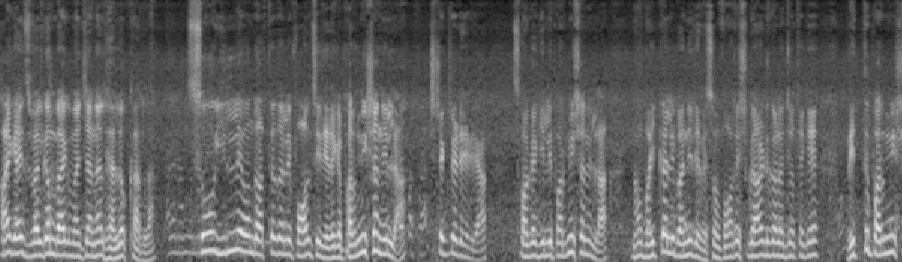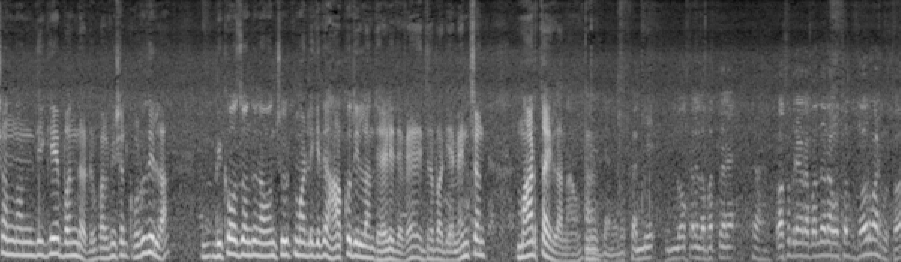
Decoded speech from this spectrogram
Hi guys welcome back my channel hello Karla so ಇಲ್ಲೇ ಒಂದು ಹತ್ತಿರದಲ್ಲಿ ಫಾಲ್ಸ್ ಇದೆ. ಇದಕ್ಕೆ ಪರ್ಮಿಷನ್ ಇಲ್ಲ. ರೆಸ್ಟ್ರಿಕ್ಟೆಡ್ ಏರಿಯಾ ಸೊ ಹಾಗಾಗಿ ಇಲ್ಲಿ ಪರ್ಮಿಷನ್ ಇಲ್ಲ. ನಾವು ಬೈಕಲ್ಲಿ ಬಂದಿದ್ದೇವೆ. ಸೊ ಫಾರೆಸ್ಟ್ ಗಾರ್ಡ್ಗಳ ಜೊತೆಗೆ ವಿತ್ ಪರ್ಮಿಷನ್ನೊಂದಿಗೆ ಬಂದದ್ದು. ಪರ್ಮಿಷನ್ ಕೊಡುವುದಿಲ್ಲ ಬಿಕಾಸ್ ಒಂದು ನಾವೊಂದು ಶೂಟ್ ಮಾಡಲಿಕ್ಕಿದೆ ಹಾಕೋದಿಲ್ಲ ಅಂತ ಹೇಳಿದ್ದೇವೆ. ಇದ್ರ ಬಗ್ಗೆ ಮೆನ್ಷನ್ ಮಾಡ್ತಾ ಇಲ್ಲ ನಾವು. ಇದ್ದಾನೆ ಕಮ್ಮಿ ಲೋಕಲ್ ಎಲ್ಲ ಬರ್ತಾರೆ. ಹೊಸಬ್ರು ಯಾರ ಬಂದ ನಾವು ಸ್ವಲ್ಪ ಜೋರು ಮಾಡ್ಬಿಟ್ಟು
